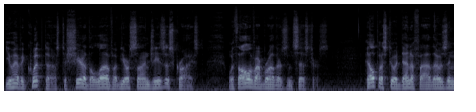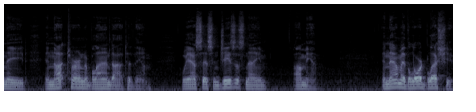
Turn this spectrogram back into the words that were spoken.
you have equipped us to share the love of your Son, Jesus Christ, with all of our brothers and sisters. Help us to identify those in need and not turn a blind eye to them. We ask this in Jesus' name. Amen. And now may the Lord bless you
